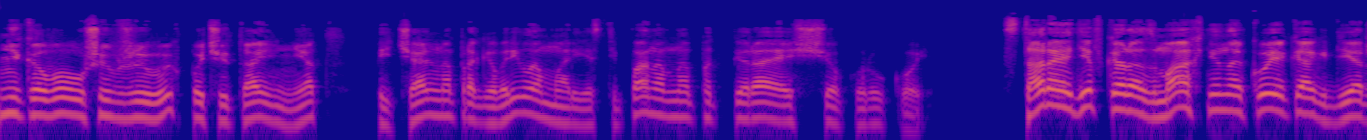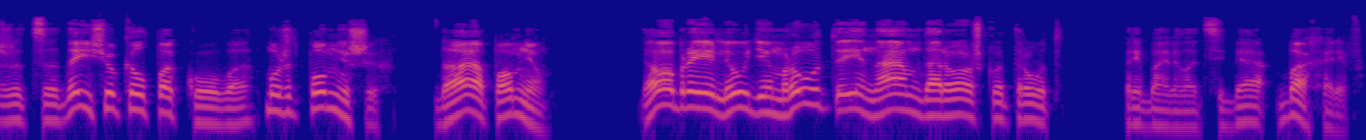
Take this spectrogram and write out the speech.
«Никого уж и в живых, почитай, нет», — печально проговорила Марья Степановна, подпирая щеку рукой. «Старая девка Размахнина кое-как держится, да еще Колпакова. Может, помнишь их?» «Да, помню». «Добрые люди мрут и нам дорожку трут», — прибавил от себя Бахарев.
